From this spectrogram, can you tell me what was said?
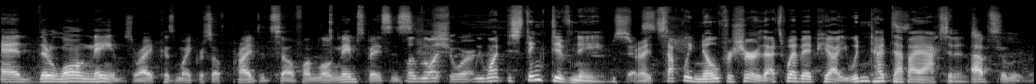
And they're long names, right? Because Microsoft prides itself on long namespaces. Well, we want, Sure. We want distinctive names, Yes. right? Stuff we know for sure. That's Web API. You wouldn't type that by accident. Absolutely.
